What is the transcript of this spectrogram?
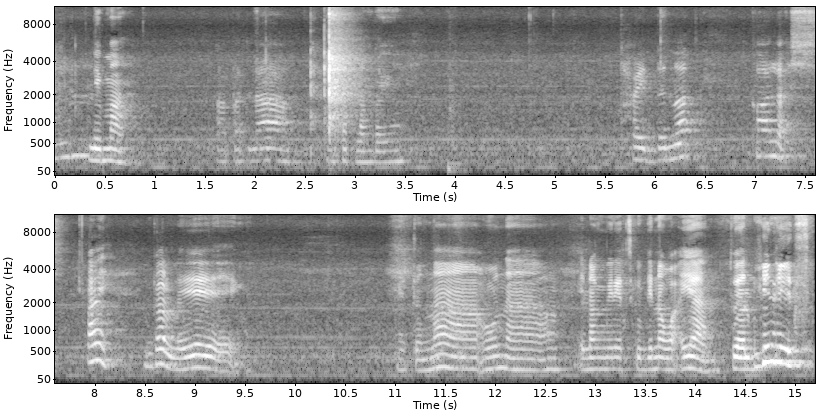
Na. Lima. Apat lang. Apat lang ba yun? Hide the knot. Kalas. Ay, galing. Ito na, una. Ilang minutes ko ginawa? Ayan, 12 minutes.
